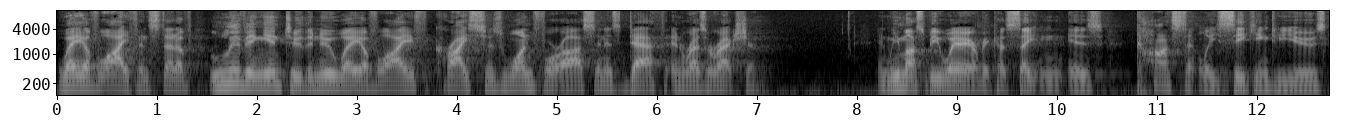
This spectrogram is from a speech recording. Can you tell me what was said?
way of life instead of living into the new way of life Christ has won for us in his death and resurrection. And we must beware because Satan is constantly seeking to use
